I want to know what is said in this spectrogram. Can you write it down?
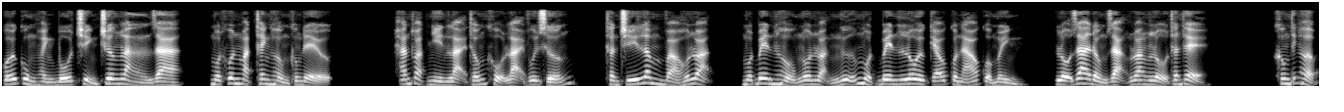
cuối cùng hành bố chỉnh trương làng ra, một khuôn mặt thanh hồng không đều. Hắn thoạt nhìn lại thống khổ lại vui sướng, thần trí lâm vào hỗn loạn, một bên hổ ngôn loạn ngữ một bên lôi kéo quần áo của mình, lộ ra đồng dạng loang lổ thân thể. Không thích hợp.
